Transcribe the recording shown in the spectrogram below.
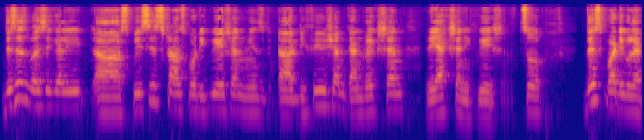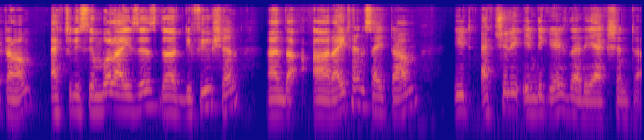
this is basically uh, species transport equation means uh, diffusion, convection, reaction equation. So this particular term actually symbolizes the diffusion and the uh, right hand side term it actually indicates the reaction term.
